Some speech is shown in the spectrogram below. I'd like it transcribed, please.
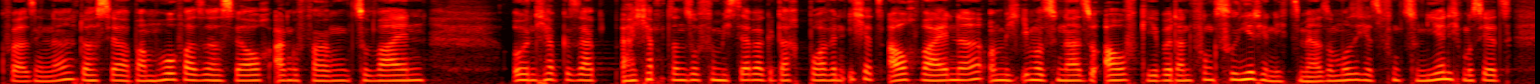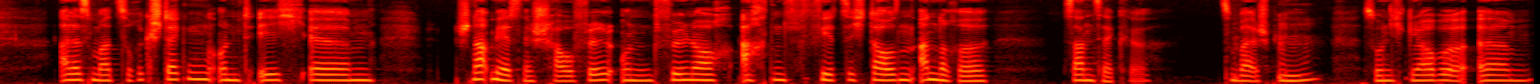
quasi, ne? Du hast ja beim Hochwasser hast ja auch angefangen zu weinen und ich habe gesagt, äh, ich habe dann so für mich selber gedacht, boah, wenn ich jetzt auch weine und mich emotional so aufgebe, dann funktioniert hier nichts mehr. Also muss ich jetzt funktionieren, ich muss jetzt alles mal zurückstecken und ich ähm, schnapp mir jetzt eine Schaufel und füll noch 48.000 andere Sandsäcke zum Beispiel. So, und ich glaube, ähm,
